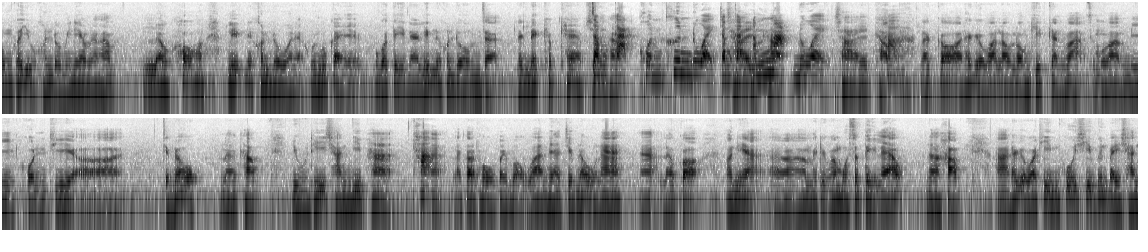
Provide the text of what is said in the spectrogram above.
ผมก็อยู่คอนโดมิเนียมนะครับแล้วก็ลิฟต์ในคอนโดเนี่ยคุณกุ๊กไก่ปกติเนี่ยลิฟต์ในคอนโดมันจะเล็กๆแคบๆใช่ไหมจำคกัรัดบคนขึ้นด้วยจำกัดใช่ครับน้ำหนักด้วยใช่ครับค่ะแล้วก็ถ้าเกิดว่าเราลองคิดกันว่า สมมติว่ามีคนที่เอ่อเจ็บหน้าอก นะครับอยู่ที่ชั้น 25ค่ะอะแล้วก็โทรไปบอกว่าเนี่ยเจ็บหน้าอกนะอะแล้วก็ตอนเนี้ยเอ่อหมายถึงว่าหมดสติแล้วนะครับอะถ้าเกิดว่าทีมกู้ชีพขึ้นไปชั้น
